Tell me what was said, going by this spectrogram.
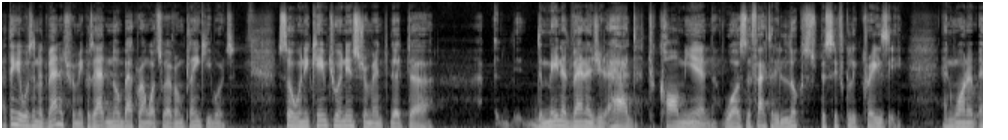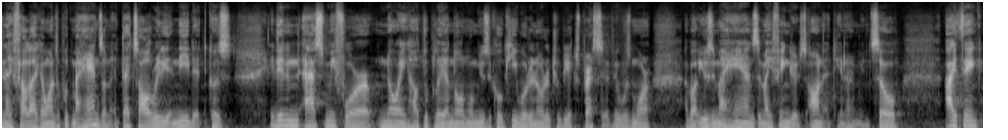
I think it was an advantage for me because I had no background whatsoever on playing keyboards. So when it came to an instrument that uh, the main advantage it had to call me in was the fact that it looked specifically crazy and wanted and I felt like I wanted to put my hands on it. That's all really needed because it didn't ask me for knowing how to play a normal musical keyboard in order to be expressive. It was more about using my hands and my fingers on it, you know what I mean? So I think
